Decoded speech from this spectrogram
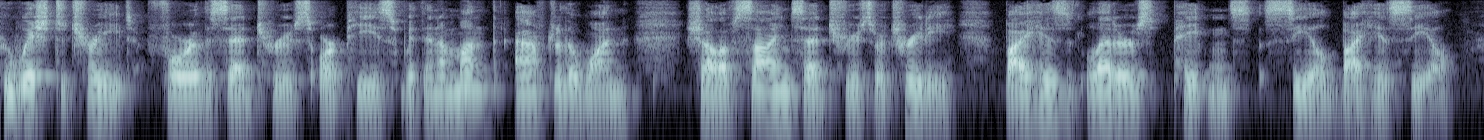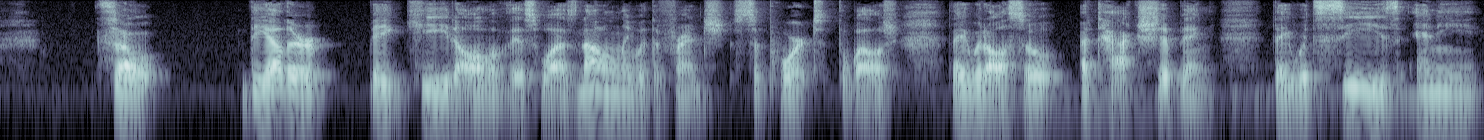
who wish to treat for the said truce or peace within a month after the one shall have signed said truce or treaty by his letters patents sealed by his seal. So the other big key to all of this was not only would the French support the Welsh, they would also attack shipping. They would seize any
